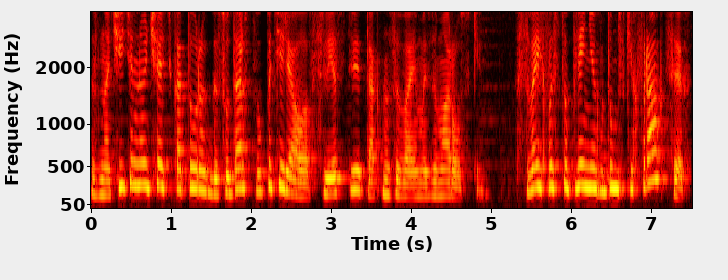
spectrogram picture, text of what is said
значительную часть которых государство потеряло вследствие так называемой заморозки. В своих выступлениях в думских фракциях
